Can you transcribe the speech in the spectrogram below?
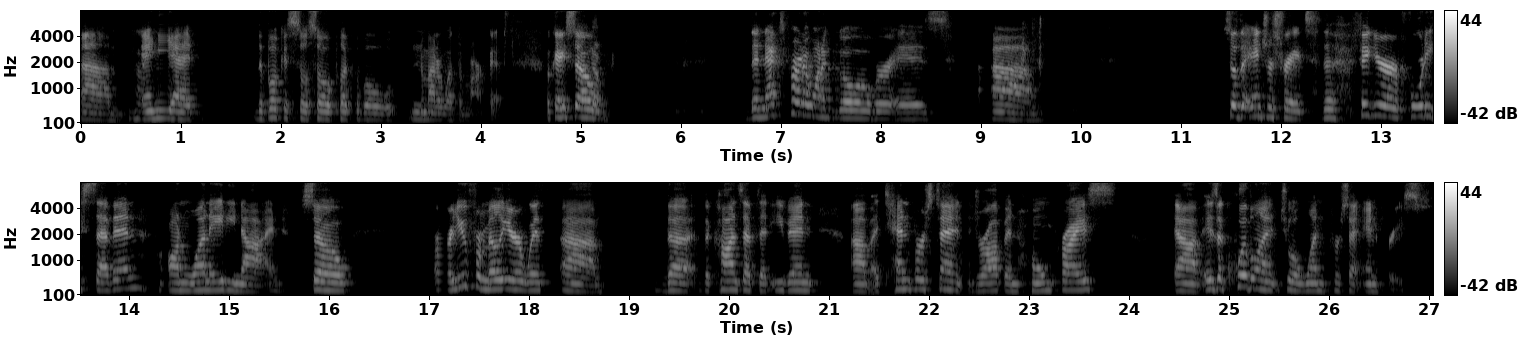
um, Mhm. and yet the book is still so applicable no matter what the market. Okay, so Yep. the next part I want to go over is um, so the interest rates, the figure 47 on 189. So are you familiar with um, the, the concept that even um, a 10% drop in home price um, is equivalent to a 1% increase?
